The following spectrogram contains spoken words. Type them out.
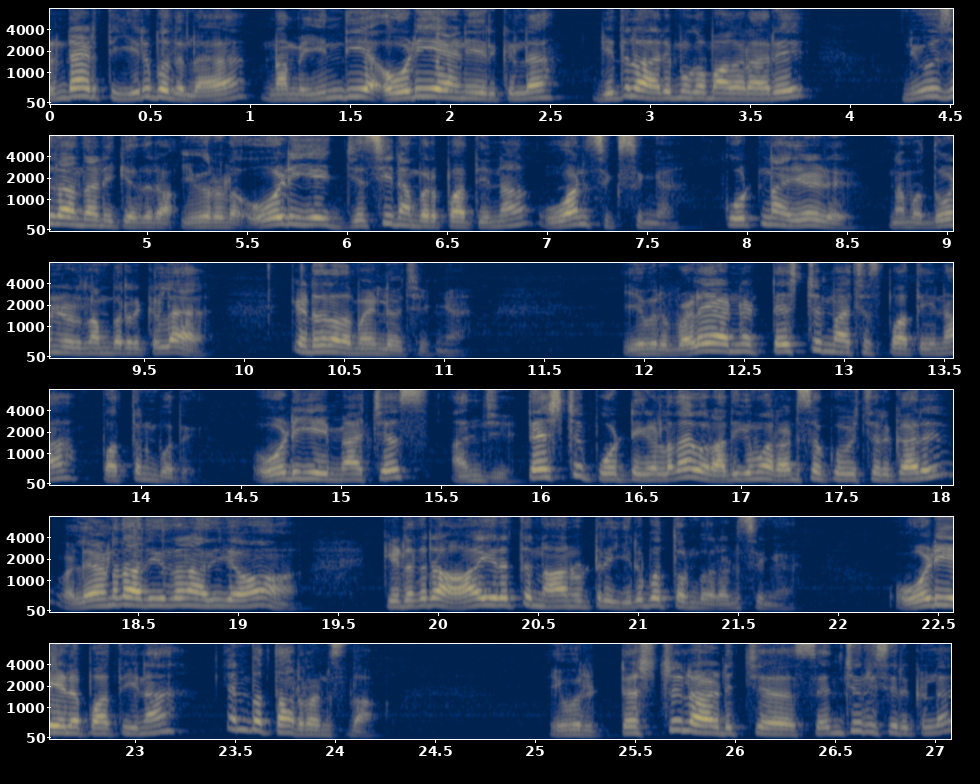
ரெண்டாயிரத்தி இருபதில் நம்ம இந்திய ஓடிஐ அணி இருக்குல்ல இதில் அறிமுகமாகிறாரு. நியூசிலாந்து அணிக்கு எதிராக இவரோட ஓடிஐ ஜெஸ்ஸி நம்பர் பார்த்தீங்கன்னா ஒன் சிக்ஸுங்க கூட்டினா ஏழு. நம்ம தோனியோட நம்பர் இருக்குல்ல கிட்டத்தட்ட அதை மைண்டில் வச்சுக்கோங்க. இவர் விளையாடின டெஸ்ட் மேட்சஸ் பார்த்தீங்கன்னா பத்தொன்பது. ஓடிஐ மேட்சஸ் அஞ்சு. டெஸ்ட் போட்டிகளில் தான் இவர் அதிகமாக ரன்ஸை குவிச்சிருக்காரு. விளையாண்டது அதிகம் தானே அதிகம். கிட்டத்தட்ட ஆயிரத்து நானூற்று இருபத்தொன்பது ரன்ஸுங்க ஓடிஐயில் பார்த்தீங்கன்னா எண்பத்தாறு ரன்ஸ் தான். இவர் டெஸ்ட்டில் அடித்த செஞ்சுரிஸ் இருக்குல்ல?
